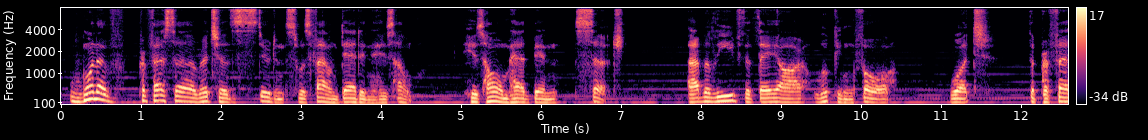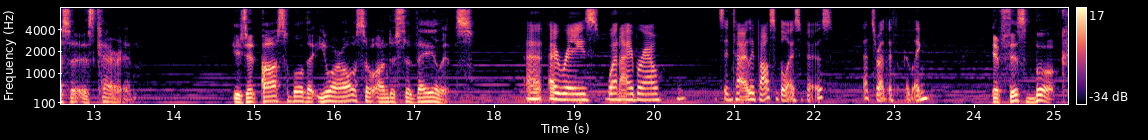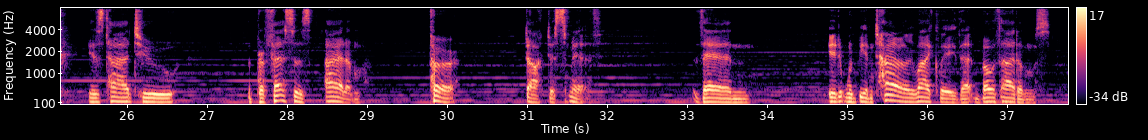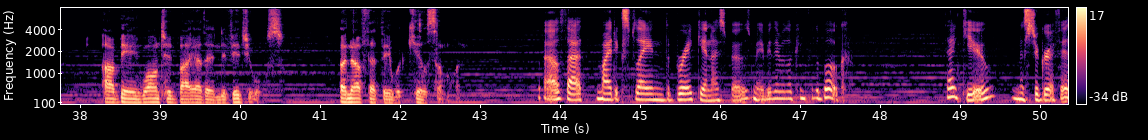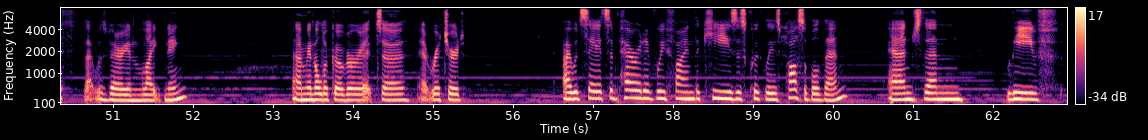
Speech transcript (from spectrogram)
one of Professor Richard's students was found dead in his home. His home had been searched. I believe that they are looking for what the professor is carrying. Is it possible that you are also under surveillance? Uh, I raise one eyebrow. It's entirely possible, I suppose. That's rather thrilling. If this book is tied to the professor's item per Dr. Smith, then it would be entirely likely that both items are being wanted by other individuals, enough that they would kill someone. Well, that might explain the break in, I suppose. Maybe they were looking for the book. Thank you, Mr. Griffith. That was very enlightening. I'm going to look over at, uh, at Richard. I would say it's imperative we find the keys as quickly as possible then, and then leave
